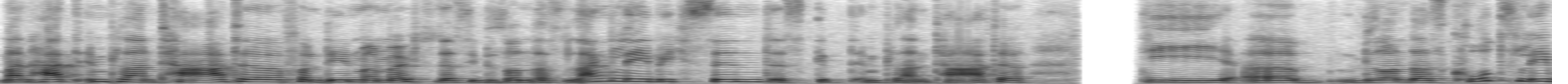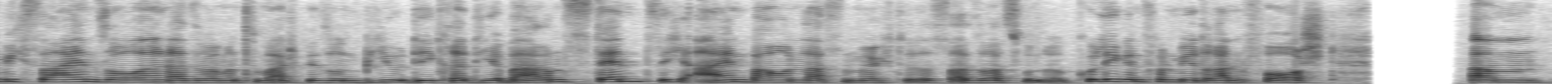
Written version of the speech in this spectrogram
Man hat Implantate, von denen man möchte, dass sie besonders langlebig sind. Es gibt Implantate, die äh, besonders kurzlebig sein sollen. Also wenn man zum Beispiel so einen biodegradierbaren Stent sich einbauen lassen möchte, das ist also was, wo eine Kollegin von mir dran forscht. Ähm,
